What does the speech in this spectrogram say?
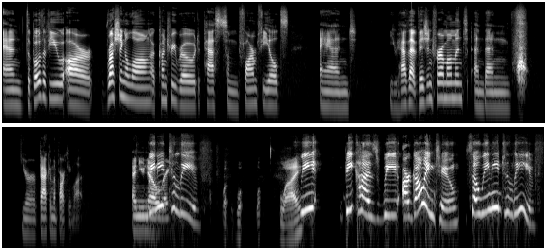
and the both of you are rushing along a country road past some farm fields, and you have that vision for a moment, and then whew, you're back in the parking lot. And you know we need to leave. What, what, what, why? We because we are going to. So we need to leave.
